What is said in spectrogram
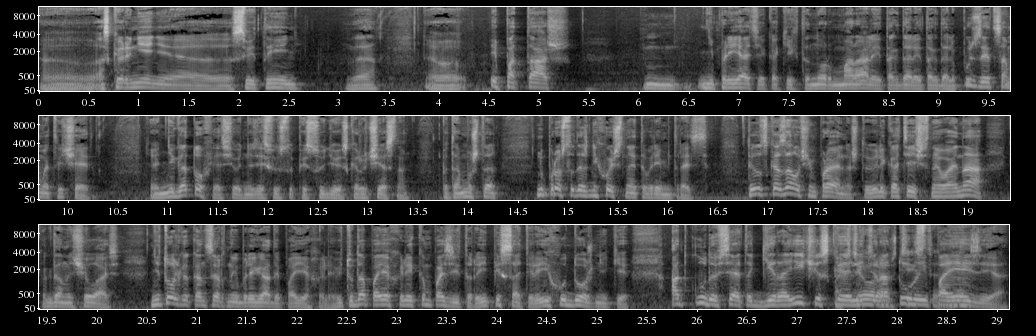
э, осквернение святынь, да, эпатаж неприятие каких-то норм морали и так далее, и так далее. Пусть за это сам отвечает. Не готов я сегодня здесь выступить судьей, скажу честно. Потому что, ну, просто даже не хочется на это время тратить. Ты тут сказал очень правильно, что Великая Отечественная война, когда началась, не только концертные бригады поехали. Ведь туда поехали и композиторы, и писатели, и художники. Откуда вся эта героическая Актеры, литература артисты, и поэзия? Да.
